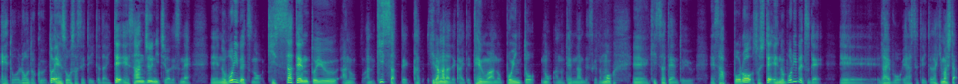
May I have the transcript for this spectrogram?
えーと、朗読と演奏させていただいて、えー30日はですね、えー登別の喫茶店という、あの、あの喫茶ってひらがなで書いて点はあのポイントのあの点なんですけども、えー喫茶店という、えー札幌そして、えー登別で、えーライブをやらせていただきました。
